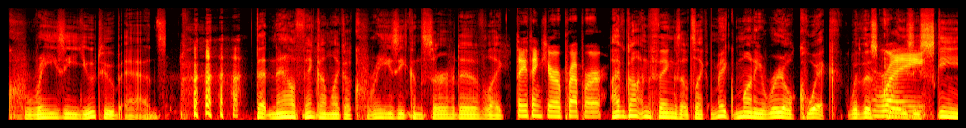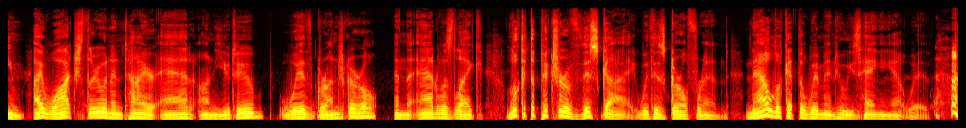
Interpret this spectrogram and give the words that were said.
crazy YouTube ads that now think I'm like a crazy conservative, like They think you're a prepper. I've gotten things that's like make money real quick with this crazy scheme. I watched through an entire ad on YouTube with Grunge Girl, and the ad was like, "Look at the picture of this guy with his girlfriend. Now look at the women who he's hanging out with."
